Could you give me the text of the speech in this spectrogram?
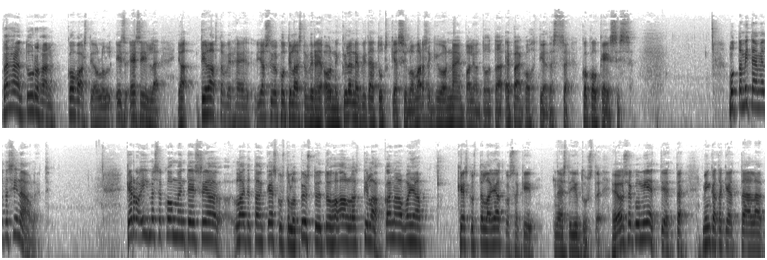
vähän turhan kovasti ollut esillä. Ja tilastovirhe, jos joku tilastovirhe on, niin kyllä ne pitää tutkia silloin, varsinkin kun on näin paljon tuota epäkohtia tässä koko keississä. Mutta mitä mieltä sinä olet? Kerro ihmeessä kommenteissa ja laitetaan keskustelu pystyy tuohon alla. Tilaa kanava ja keskustellaan jatkossakin näistä jutusta. Ja jos joku miettii, että minkä takia täällä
